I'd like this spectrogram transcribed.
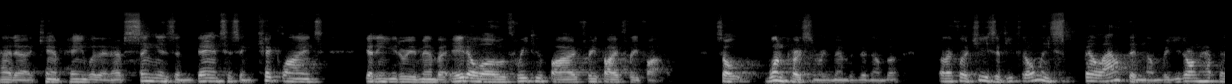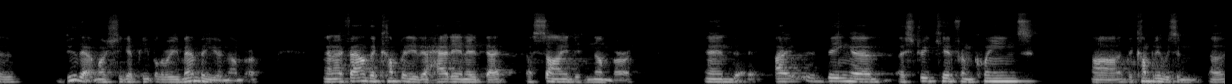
had a campaign where they'd have singers and dancers and kick lines getting you to remember 800-325-3535. So one person remembered the number. But I thought, geez, if you could only spell out the number, you don't have to do that much to get people to remember your number. And I found the company that had in it that assigned number. And I, being a, a street kid from Queens, uh, the company was in uh,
